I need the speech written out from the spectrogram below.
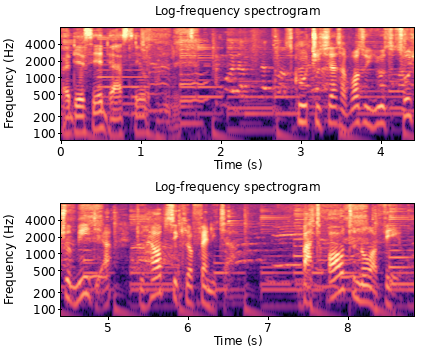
but they said they are still on it. School teachers have also used social media to help secure furniture, but all to no avail.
